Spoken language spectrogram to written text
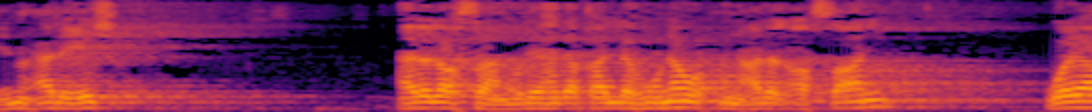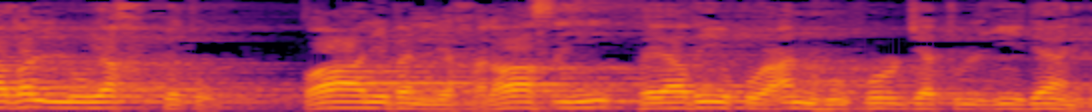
ينوح على إيش؟ على الأغصان ولهذا قال له نوح على الأغصان ويظل يخبط طالبا لخلاصه فيضيق عنه فرجة العيدان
